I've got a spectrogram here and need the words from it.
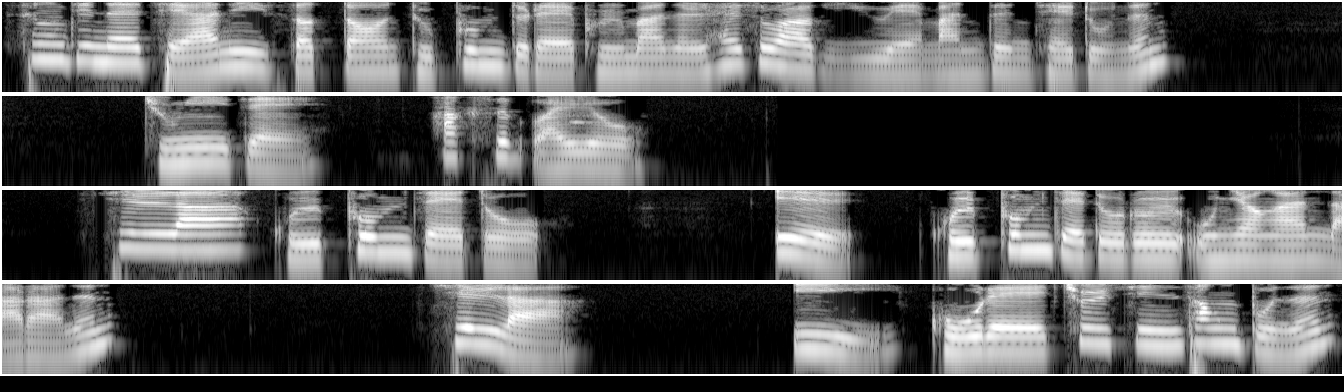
승진에 제한이 있었던 두품들의 불만을 해소하기 위해 만든 제도는 중의제 학습 완료 신라 골품제도 1. 골품제도를 운영한 나라는 신라 2. 고래 출신 성분은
